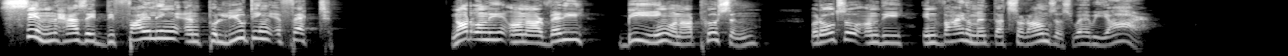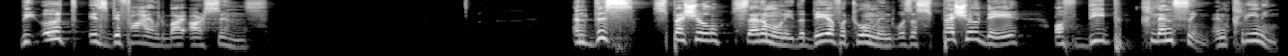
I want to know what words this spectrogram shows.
Sin has a defiling and polluting effect, not only on our very being, on our person, but also on the environment that surrounds us, where we are. The earth is defiled by our sins. And this special ceremony, the Day of Atonement, was a special day of deep cleansing and cleaning.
